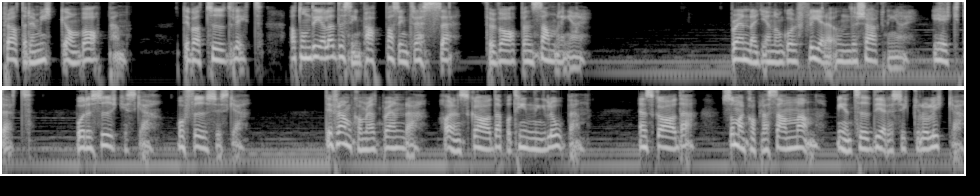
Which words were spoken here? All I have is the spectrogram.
pratade mycket om vapen. Det var tydligt att hon delade sin pappas intresse för vapensamlingar. Brenda genomgår flera undersökningar i häktet, både psykiska och fysiska. Det framkommer att Brenda har en skada på tinningloben. En skada som man kopplar samman med en tidigare cykelolycka.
